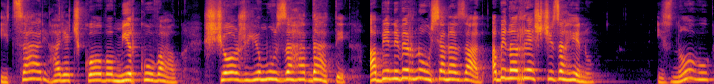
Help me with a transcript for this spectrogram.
І цар гарячково міркував, що ж йому загадати, аби не вернувся назад, аби нарешті загинув. І знову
